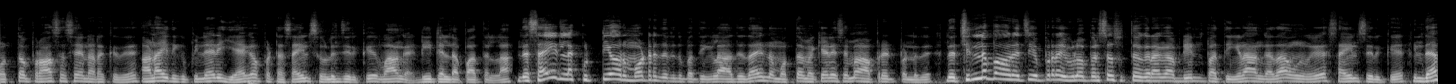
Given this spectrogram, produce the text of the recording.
மொத்த ப்ராசஸே நடக்குது. ஆனால் இதுக்கு பின்னாடி ஏகப்பட்ட சயின்ஸ் ஒளிஞ்சிருக்கு. வாங்க டீட்டெயில்டாக பார்த்துடலாம் இந்த சைடில் குட்டியாக ஒரு மோட்டர் தெரியுது பார்த்தீங்களா அதுதான் இந்த மொத்த மெக்கானிசமே ஆப்ரேட் பண்ணுது. இந்த சின்ன பவர் வச்சு எப்படி இவ்வளோ பெருசாக சுத்த வைக்கிறாங்க அப்படின்னு பார்த்தீங்கன்னா அங்கே தான் உங்களுக்கு சயின்ஸ் இருக்குது இந்த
